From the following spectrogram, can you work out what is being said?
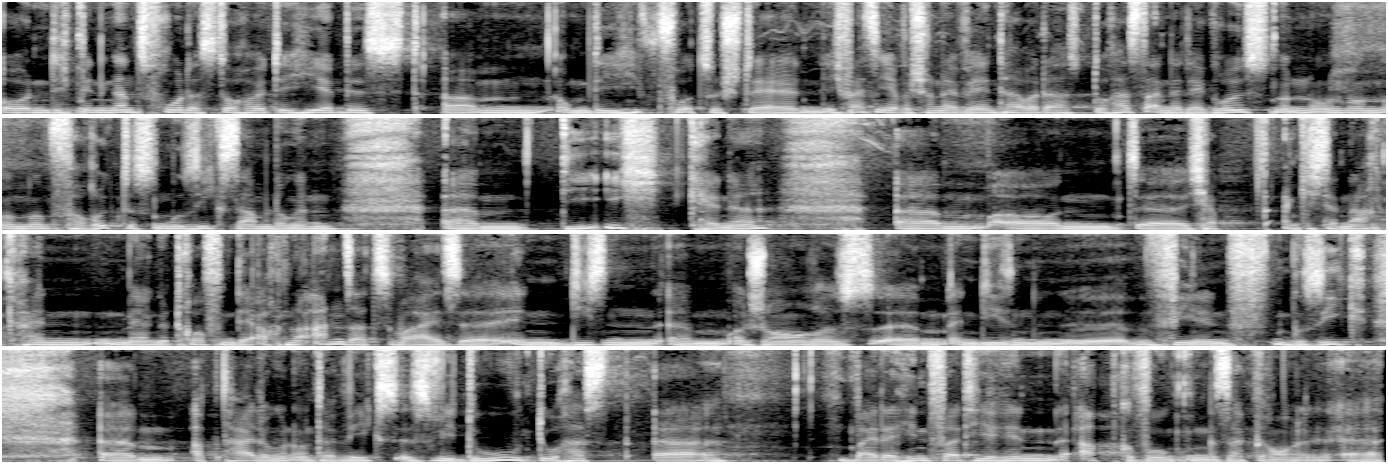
Und ich bin ganz froh, dass du heute hier bist, ähm, um die vorzustellen. Ich weiß nicht, ob ich schon erwähnt habe, dass du hast eine der größten und, und, und, und verrücktesten Musiksammlungen, ähm, die ich kenne. Ähm, und äh, ich habe eigentlich danach keinen mehr getroffen, der auch nur ansatzweise in diesen ähm, Genres, ähm, in diesen äh, vielen Musikabteilungen unterwegs ist wie du. Du hast äh, bei der Hinfahrt hierhin abgewunken gesagt, äh,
